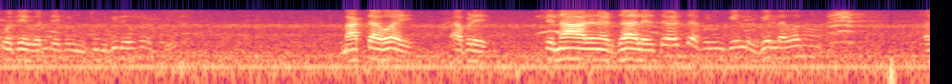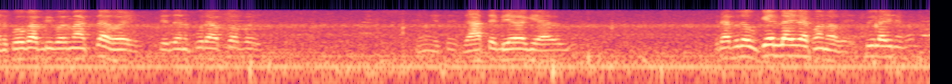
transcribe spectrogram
પોતે વર્તે પણ ઊંચું મૂકી દેવું પડે. માગતા હોય આપણે તે ના હાલે ને અડધા હાલે તો અડધા, પણ ઉકેલ લાવવાનો. અને કોક આપણી પર માગતા હોય તે તને પૂરા આપવા પડે. રાતે બે વાગે આવે. એટલે આ બધા ઉકેલ લાવી રાખવાનો હવે શું લાવી નાખવાનું?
